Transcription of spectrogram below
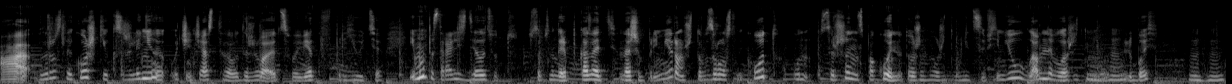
А взрослые кошки, к сожалению, очень часто доживают свой век в приюте. И мы постарались сделать, вот, собственно говоря, показать нашим примером, что взрослый кот, он совершенно спокойно тоже может влиться в семью. Главное вложить в него Мгм. любовь. Мгм.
